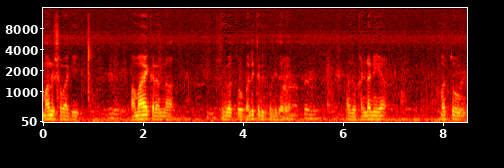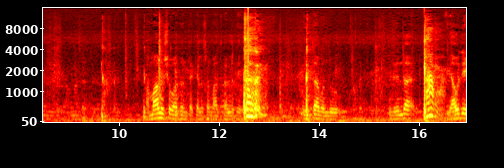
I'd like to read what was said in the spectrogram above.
ಅಮಾನುಷವಾಗಿ ಅಮಾಯಕರನ್ನು ಇವತ್ತು ಬಲಿ ತೆಗೆದುಕೊಂಡಿದ್ದಾರೆ. ಅದು ಖಂಡನೀಯ ಮತ್ತು ಅಮಾನುಷವಾದಂಥ ಕೆಲಸ ಮಾತ್ರ ಅಲ್ಲದೆ ಇಂಥ ಒಂದು ಇದರಿಂದ ಯಾವುದೇ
